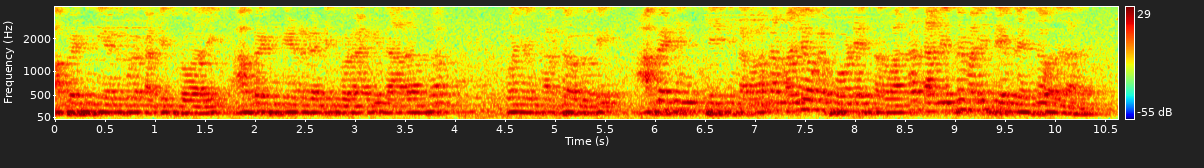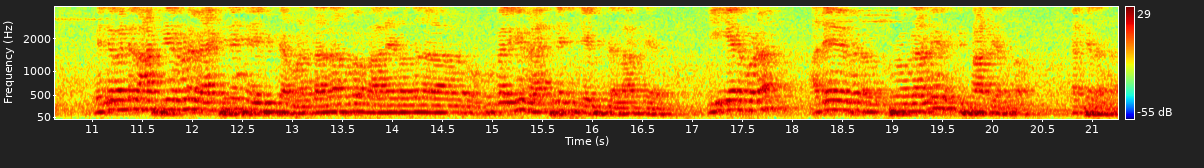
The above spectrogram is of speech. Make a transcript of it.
ఆపరేషన్ థియేటర్ కూడా కట్టించుకోవాలి. ఆపరేషన్ థియేటర్ కట్టించుకోవడానికి దాదాపుగా కొంచెం ఖర్చు అవుతుంది. ఆపరేషన్ చేసిన తర్వాత మళ్ళీ ఒక ఫోర్ డేస్ తర్వాత దాని మీద మళ్ళీ సేమ్ ప్లేస్లో వదలాలి. ఎందుకంటే లాస్ట్ ఇయర్ కూడా వ్యాక్సినేషన్ చేయించాం మనం. దాదాపుగా ఒక ఆరేడు వందల కుక్కలకి వ్యాక్సినేషన్ చేయించాం లాస్ట్ ఇయర్. ఈ ఇయర్ కూడా అదే ప్రోగ్రామ్ని స్టార్ట్ చేస్తాం. ఖచ్చితంగా.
